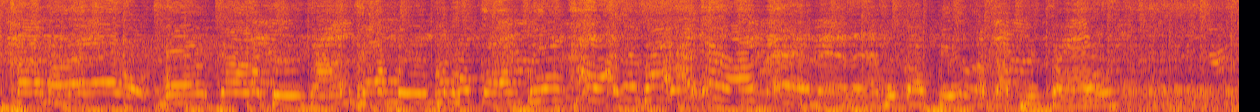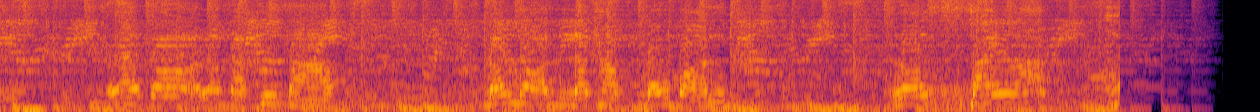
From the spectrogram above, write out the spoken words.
เข้ามาแล้วแนวเก้าสี่สาม ผู้กองเพียงลำดับที่สองแล้วก็ลำดับที่สามน้องบอลนะครับน้องบอลน้องใจรัก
